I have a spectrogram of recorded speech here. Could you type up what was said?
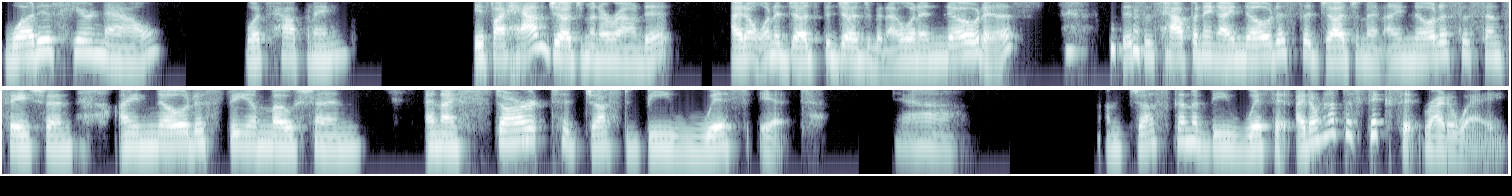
What is here now? What's happening? If I have judgment around it, I don't want to judge the judgment. I want to notice this is happening. I notice the judgment. I notice the sensation. I notice the emotion. And I start to just be with it. Yeah. I'm just going to be with it. I don't have to fix it right away.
